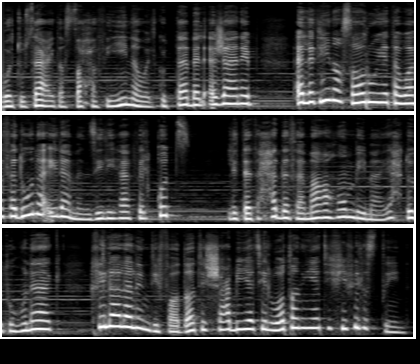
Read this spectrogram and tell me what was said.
وتساعد الصحفيين والكتاب الأجانب الذين صاروا يتوافدون إلى منزلها في القدس لتتحدث معهم بما يحدث هناك خلال الانتفاضات الشعبية الوطنية في فلسطين.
